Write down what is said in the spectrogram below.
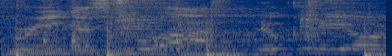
Bring us to our nuclear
